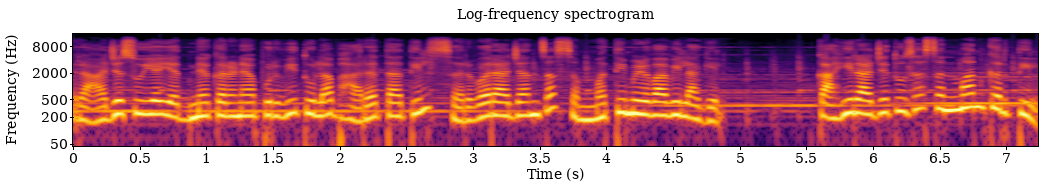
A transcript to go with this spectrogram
राजसूय यज्ञ करण्यापूर्वी तुला भारतातील सर्व राजांचा संमती मिळवावी लागेल. काही राजे तुझा सन्मान करतील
